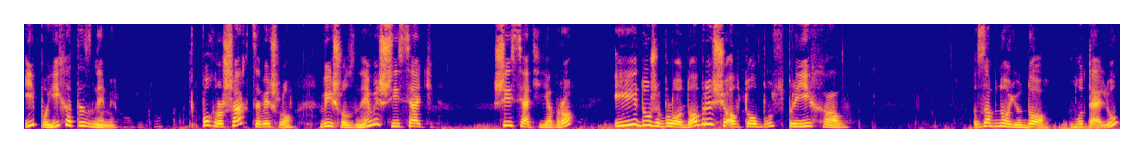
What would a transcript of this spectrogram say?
і поїхати з ними. По грошах це вийшло, вийшло з ними 60, 60 євро. І дуже було добре, що автобус приїхав за мною до готелю,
